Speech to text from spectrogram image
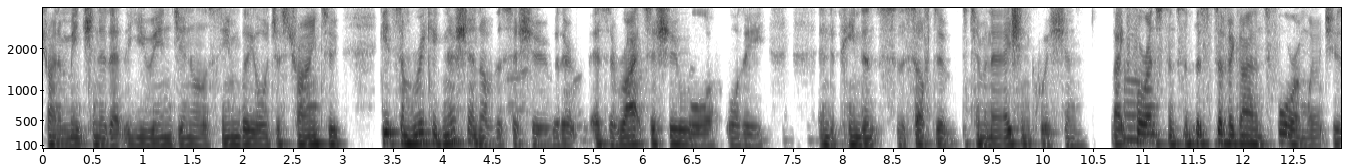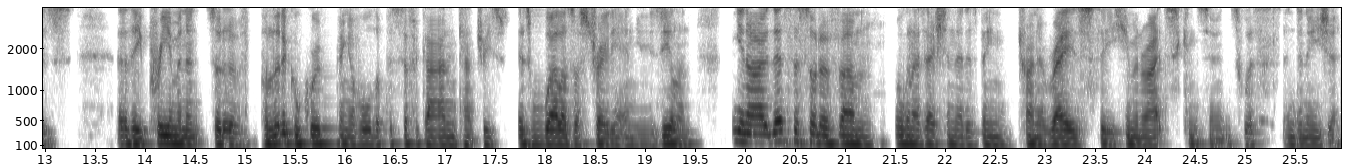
trying to mention it at the UN General Assembly or just trying to get some recognition of this issue, whether it's a rights issue or or the independence, the self-determination question. Like, for instance, the Pacific Islands Forum, which is the preeminent sort of political grouping of all the Pacific Island countries, as well as Australia and New Zealand you know, that's the sort of um, organization that has been trying to raise the human rights concerns with Indonesia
